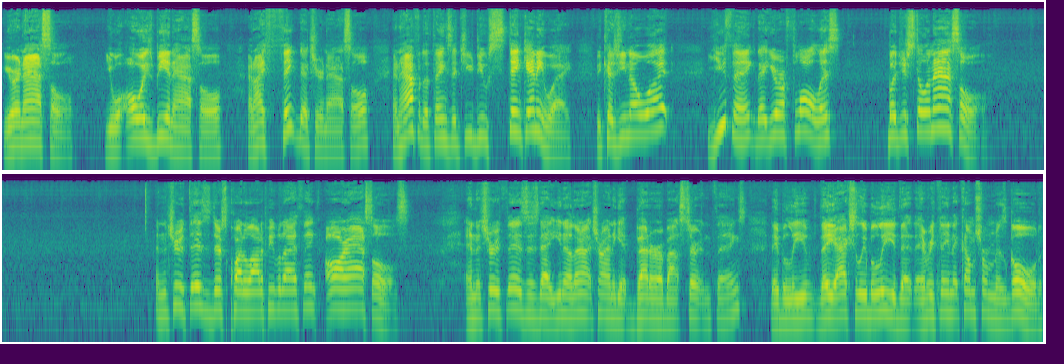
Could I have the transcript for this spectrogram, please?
you're an asshole you will always be an asshole and I think that you're an asshole, and half of the things that you do stink anyway. Because you know what? You think that you're a flawless, but you're still an asshole. And the truth is, there's quite a lot of people that I think are assholes. And the truth is, is that you know they're not trying to get better about certain things. They believe they actually believe that everything that comes from is gold,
